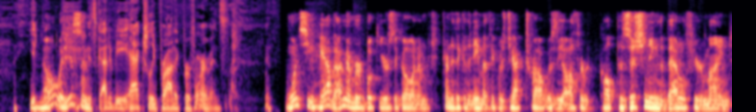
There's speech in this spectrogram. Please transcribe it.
you know, no, it isn't. It's got to be actually product performance. Once you have it, I remember a book years ago, and I'm trying to think of the name. I think it was Jack Trout was the author called "Positioning the Battle for Your Mind,"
